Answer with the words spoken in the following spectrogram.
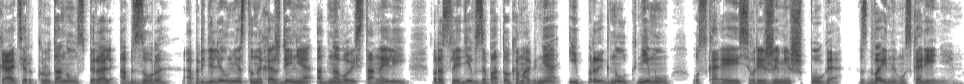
Катер крутанул спираль обзора, определил местонахождение одного из тоннелей, проследив за потоком огня и прыгнул к нему, ускоряясь в режиме шпуга с двойным ускорением.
